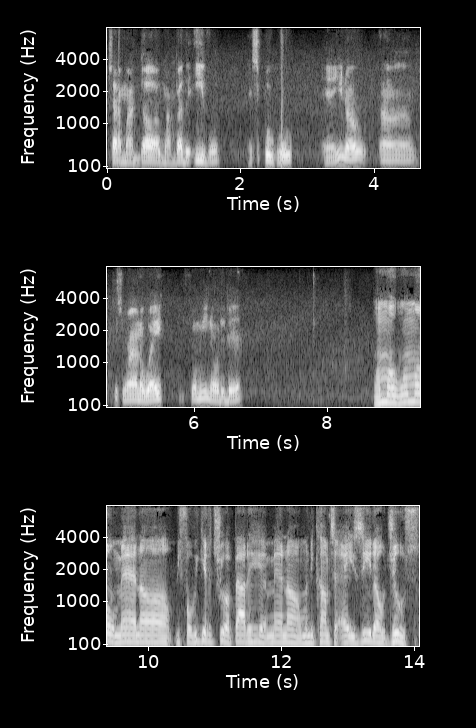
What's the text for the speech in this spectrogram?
shout out my dog, my brother Evil and Spook Roo. And you know, um, just around the way. You feel me? You know what it is. One more, one more, man. Uh, before we get a true up out of here, man. Uh, when it comes to AZ though, Juice.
